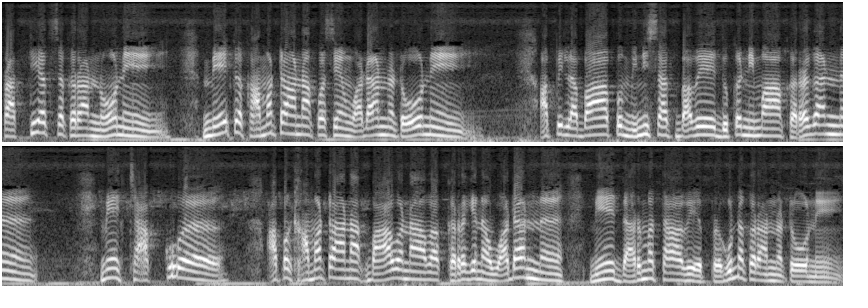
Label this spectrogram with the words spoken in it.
ප්‍රත්‍යක්ෂ කරන්න ඕනේ. මේක කමඨාණක් වශයෙන් වඩන්නට ඕනේ. අපි ලබාපු මිනිසත් භවයේ දුක නිමා කරගන්න මේ චක්කුව අප කමඨාණක් භාවනාවක් කරගෙන වඩන්න මේ ධර්මතාවය ප්‍රගුණ කරන්නට ඕනේ.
